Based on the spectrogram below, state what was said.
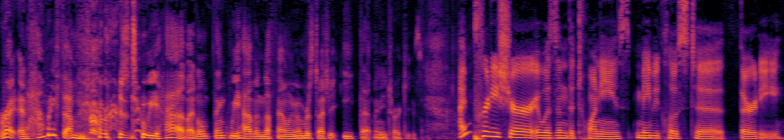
Right. And how many family members do we have? I don't think we have enough family members to actually eat that many turkeys. i'm pretty sure it was in the 20s maybe close to 30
